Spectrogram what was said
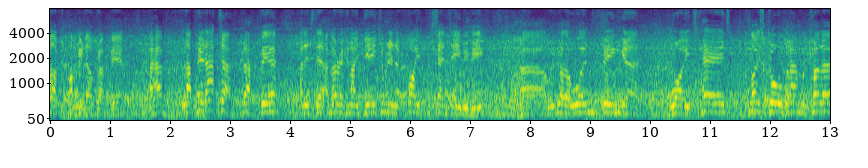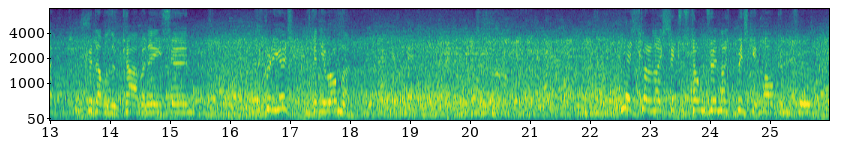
o'clock on Real Ale Craft Beer. I have La Pirata Craft Beer, and it's the American IPA coming in at 5% ABV. Uh, we've got a one finger white head, nice golden amber colour, good levels of carbonation. It's pretty good. Let's get the aroma. Yes, it's got a nice citrus tone to it, nice biscuit malt coming through.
